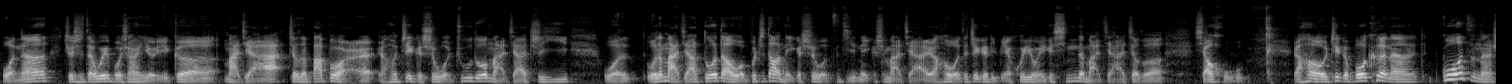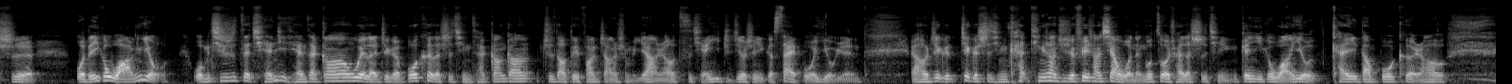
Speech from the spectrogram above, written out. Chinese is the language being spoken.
我呢就是在微博上有一个马甲叫做巴布尔，然后这个是我诸多马甲之一。我我的马甲多到我不知道哪个是我自己，哪个是马甲。然后我在这个里边会用一个新的马甲叫做小虎。然后这个播客呢，郭子呢是我的一个网友。我们其实，在前几天，在刚刚为了这个播客的事情，才刚刚知道对方长什么样。然后此前一直就是一个赛博友人，然后这个这个事情看听上去就非常像我能够做出来的事情，跟一个网友开一档播客，然后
